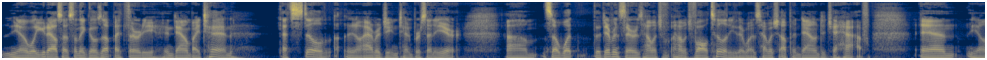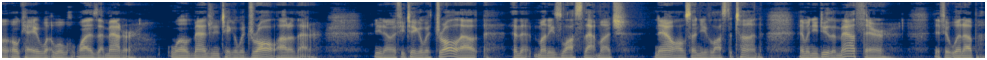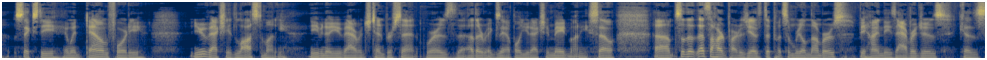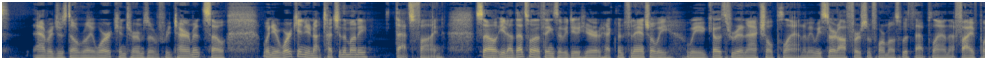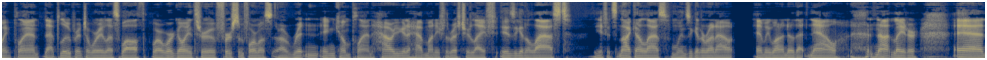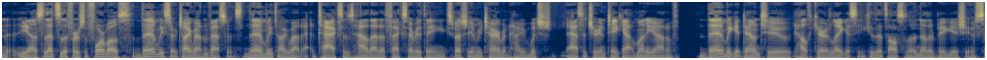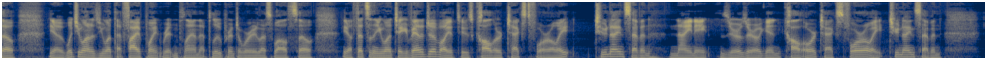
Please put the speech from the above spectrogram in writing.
you know well you could also have something goes up by 30 and down by 10 that's still you know averaging 10% a year um, so what the difference there is how much how much volatility there was, how much up and down did you have, and you know, okay, well, why does that matter? Well, imagine you take a withdrawal out of that. You know, if you take a withdrawal out and that money's lost that much, now all of a sudden you've lost a ton. And when you do the math there, if it went up 60 and went down 40, you've actually lost money even though you've averaged 10%, whereas the other example, you'd actually made money. So, um, so the, that's the hard part is you have to put some real numbers behind these averages because averages don't really work in terms of retirement. So when you're working, you're not touching the money that's fine. So, you know, that's one of the things that we do here at Heckman Financial. We we go through an actual plan. I mean, we start off first and foremost with that plan, that five point plan, that blueprint to worry less wealth, where we're going through first and foremost a written income plan. How are you going to have money for the rest of your life? Is it going to last? If it's not going to last, when's it going to run out? And we want to know that now, not later. And you know, so that's the first and foremost. Then we start talking about investments. Then we talk about taxes, how that affects everything, especially in retirement, how which assets you're going to take out money out of. Then we get down to healthcare and legacy because that's also another big issue. So, you know, what you want is you want that five point written plan, that blueprint to worry less wealth. So, you know, if that's something you want to take advantage of, all you have to do is call or text 408 297 9800. Again, call or text 408 297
